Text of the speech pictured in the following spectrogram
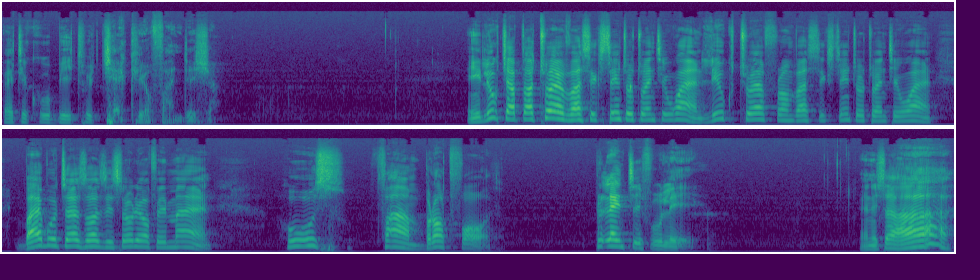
but it could be to check your foundation. In Luke chapter 12, verse 16 to 21, Luke 12 from verse 16 to 21, Bible tells us the story of a man whose farm brought forth plentifully. And he said, Ah,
